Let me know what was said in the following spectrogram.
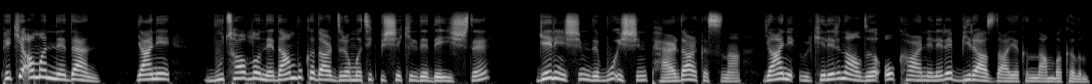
Peki ama neden? Yani bu tablo neden bu kadar dramatik bir şekilde değişti? Gelin şimdi bu işin perde arkasına, yani ülkelerin aldığı o karnelere biraz daha yakından bakalım.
